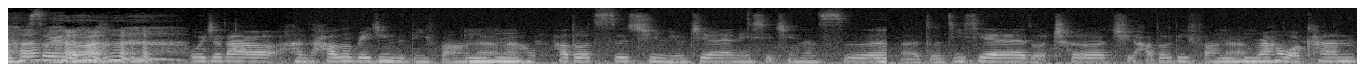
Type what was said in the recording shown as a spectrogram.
所以我 我知道很好多北京的地方，然后好多次去牛街那些清真寺，呃，坐地铁、坐车去好多地方的。然后我看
